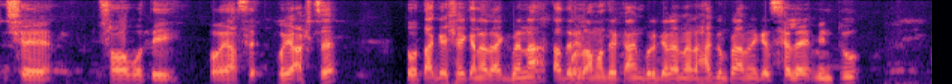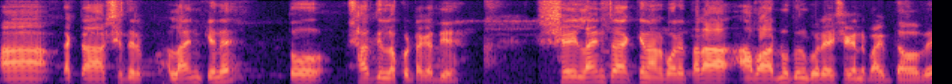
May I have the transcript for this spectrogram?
সে সভাপতি হয়ে আছে, হয়ে আসছে। তো তাকে সেখানে রাখবে না। তাদের হলো আমাদের কাইমপুর গ্রামের হাকিম প্রামাণিকের ছেলে মিন্টু একটা সেচের লাইন কেনে, তো সাড়ে তিন লক্ষ টাকা দিয়ে। সেই লাইনটা কেনার পরে তারা আবার নতুন করে সেখানে পাইপ দেওয়া হবে।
